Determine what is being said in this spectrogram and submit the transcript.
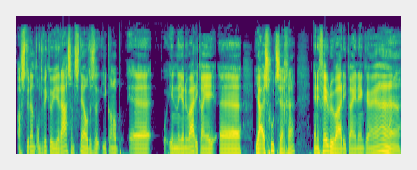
als student ontwikkel je razendsnel, dus je kan op, eh, in januari kan je eh, ja is goed zeggen, en in februari kan je denken, "Ah,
